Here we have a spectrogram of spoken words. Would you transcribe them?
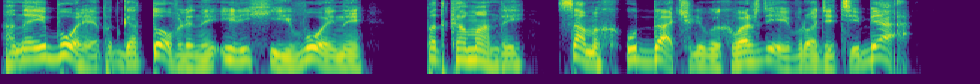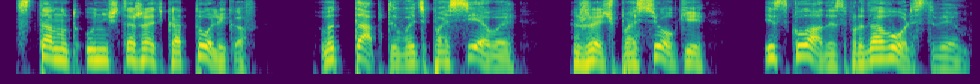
а наиболее подготовленные и лихие воины под командой самых удачливых вождей вроде тебя станут уничтожать католиков, вытаптывать посевы, жечь поселки и склады с продовольствием.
